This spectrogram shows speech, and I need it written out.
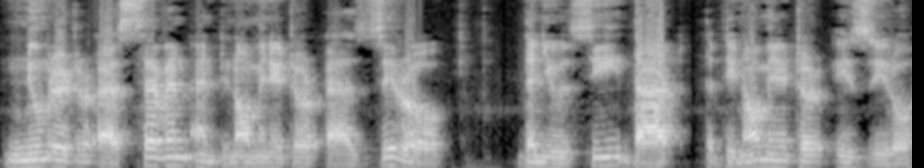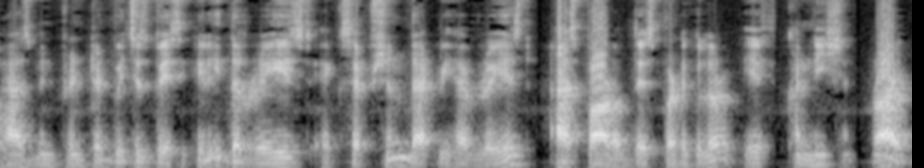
numerator as 7 and denominator as 0, then you will see that the denominator is 0 has been printed which is basically the raised exception that we have raised as part of this particular if condition right?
